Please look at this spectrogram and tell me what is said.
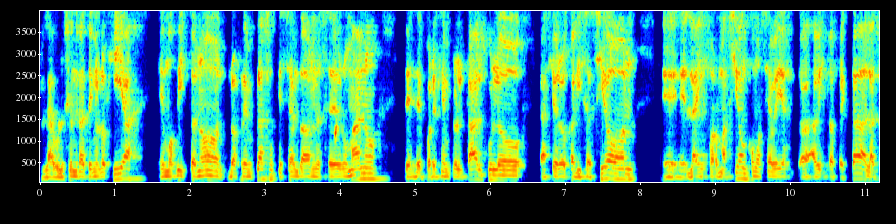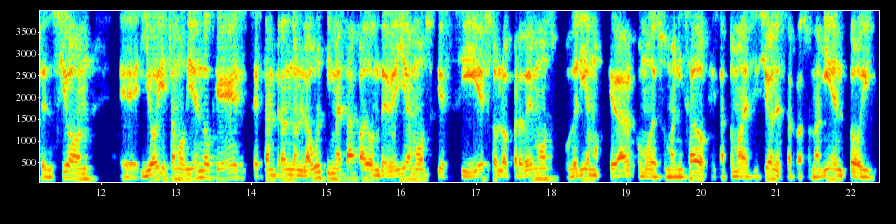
la evolución de la tecnología, hemos visto, ¿no? Los reemplazos que se han dado en el cerebro humano, desde, por ejemplo, el cálculo, la geolocalización, eh, la información, cómo se había, ha visto afectada, la atención, eh, y hoy estamos viendo que se está entrando en la última etapa donde veíamos que si eso lo perdemos, podríamos quedar como deshumanizados, que es la toma de decisiones, el razonamiento y,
